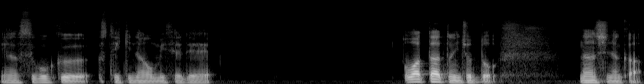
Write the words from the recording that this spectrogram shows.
いや、すごく素敵なお店で、終わった後にちょっと、何しなんか、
